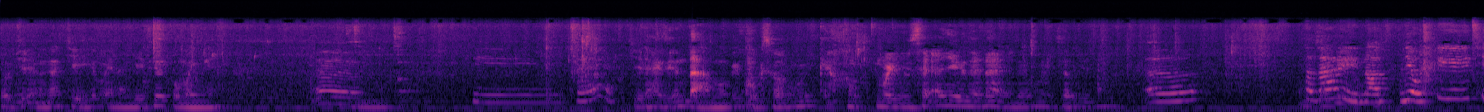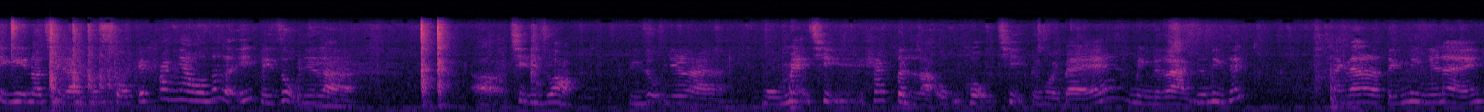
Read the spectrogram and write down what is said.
câu chuyện của các chị các bạn là lý thuyết của mình ấy. ờ thì thế chị đang diễn tả một cái cuộc sống kiểu mình sẽ như thế này nếu mình sống như thế này. Thật ra thì nó nhiều khi chị nghĩ nó chỉ là một số cái khác nhau rất là ít. Ví dụ như là ờ, chị đi du học. Ví dụ như là bố mẹ chị happen là ủng hộ chị từ hồi bé. Mình được làm thứ mình thích. Thành ra là tính mình như này.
